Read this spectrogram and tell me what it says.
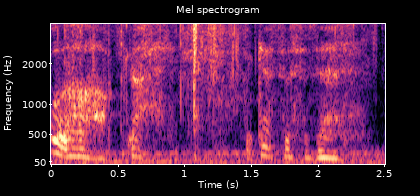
Oh, God. I guess this is it.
